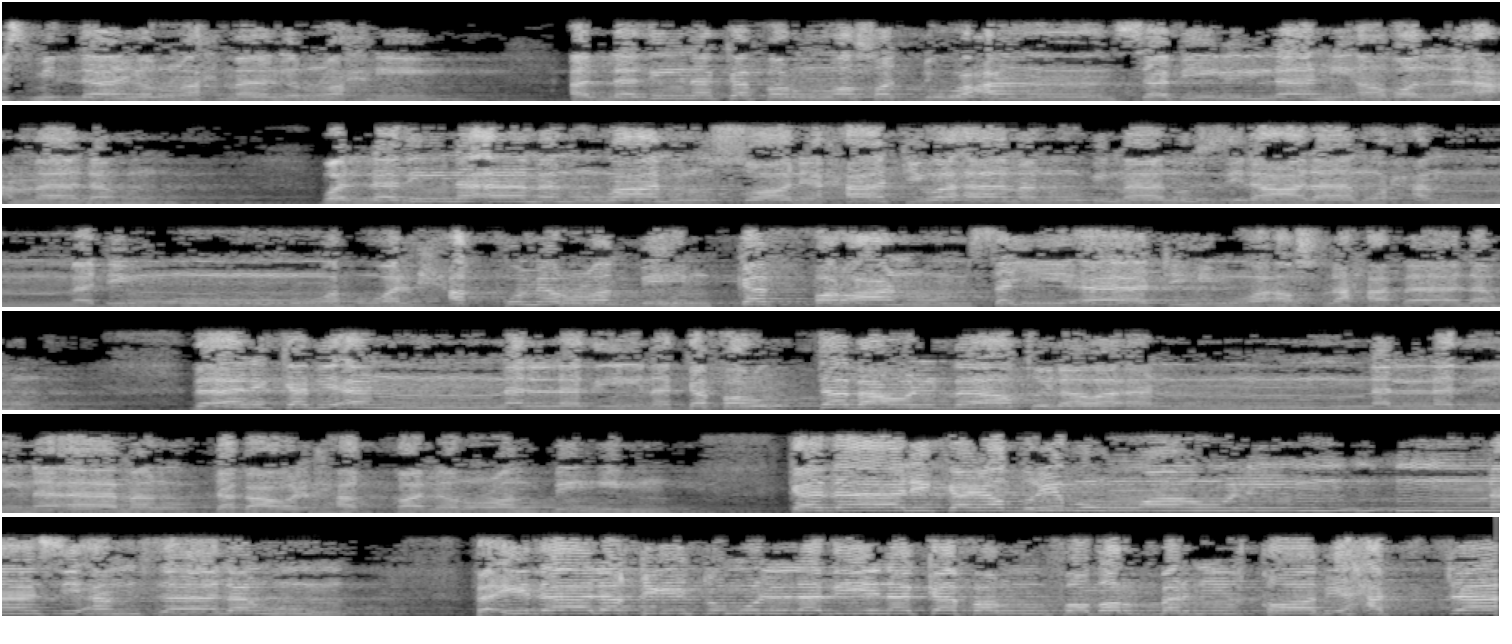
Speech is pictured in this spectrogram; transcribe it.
بسم الله الرحمن الرحيم. الذين كفروا وصدوا عن سبيل الله أضل أعمالهم. والذين آمنوا وعملوا الصالحات وآمنوا بما نزل على محمد وهو الحق من ربهم كفر عنهم سيئاتهم وأصلح بالهم. ذلك بأن الذين كفروا اتبعوا الباطل وأن الذين آمنوا اتبعوا الحق من ربهم كذلك يضرب الله للناس أمثالهم فإذا لقيتم الذين كفروا فضرب الرقاب حتى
